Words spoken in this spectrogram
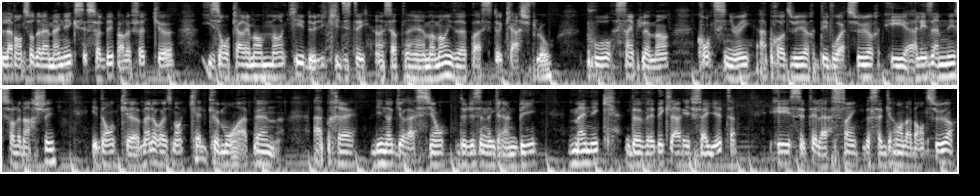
L'aventure de la Manique s'est soldée par le fait qu'ils ont carrément manqué de liquidité. À un certain moment, ils n'avaient pas assez de cash flow pour simplement continuer à produire des voitures et à les amener sur le marché. Et donc, euh, malheureusement, quelques mois à peine après l'inauguration de l'usine de Granby, Manic devait déclarer faillite et c'était la fin de cette grande aventure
